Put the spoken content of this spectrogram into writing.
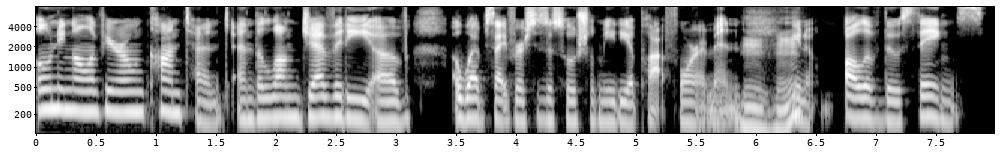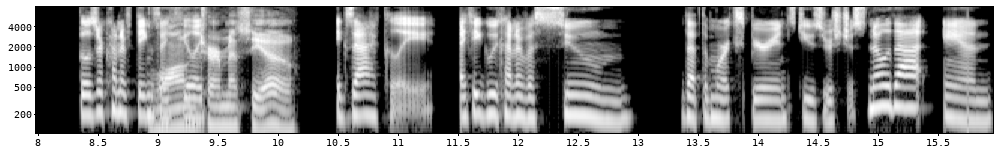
owning all of your own content and the longevity of a website versus a social media platform and Mm-hmm. you know all of those things those are kind of things i feel like long term SEO. exactly i think we kind of assume that the more experienced users just know that and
